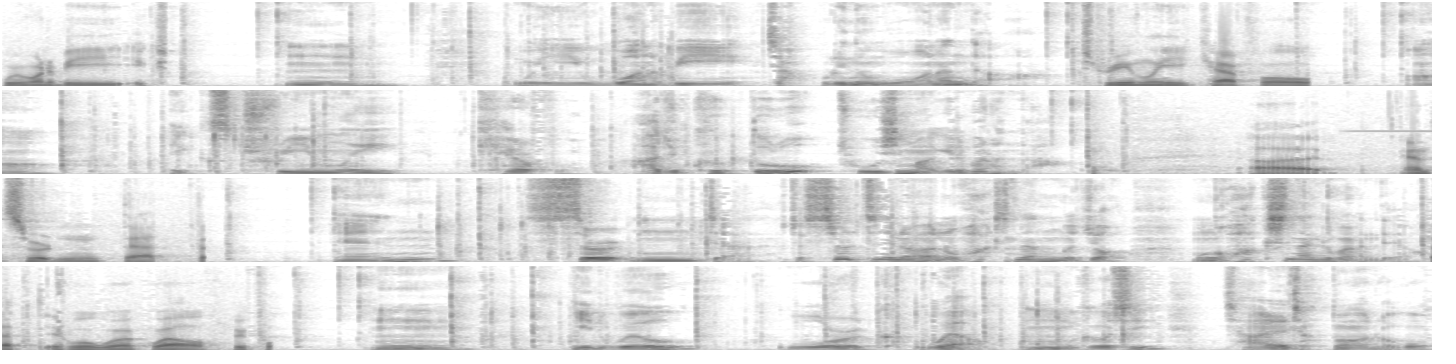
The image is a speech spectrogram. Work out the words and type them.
we want to be ex- We wanna be 자 우리는 원한다. extremely careful 어, extremely careful 아주 극도로 조심하길 바란다. and certain that And certain 자 그죠? certain이라고 하는 확신하는 거죠. 뭔가 확신하길 바란대요. that it will work well before It will work well. 음, 그것이 잘 작동하라고,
